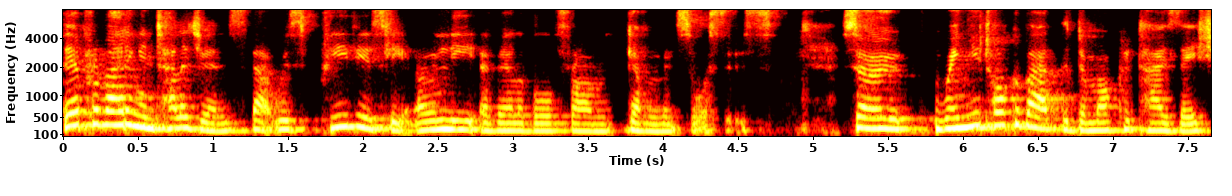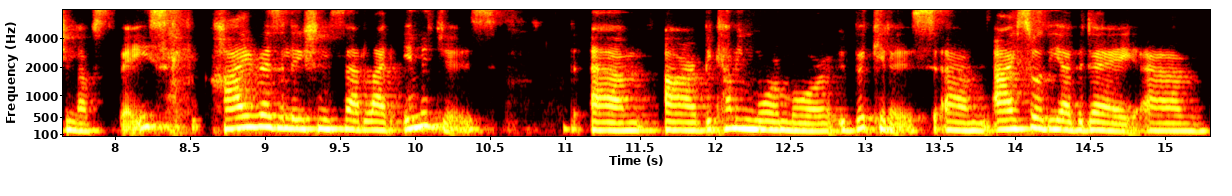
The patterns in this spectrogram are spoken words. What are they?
They're providing intelligence that was previously only available from government sources. So when you talk about the democratization of space, high resolution satellite images um, are becoming more and more ubiquitous. Um, I saw the other day, um,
